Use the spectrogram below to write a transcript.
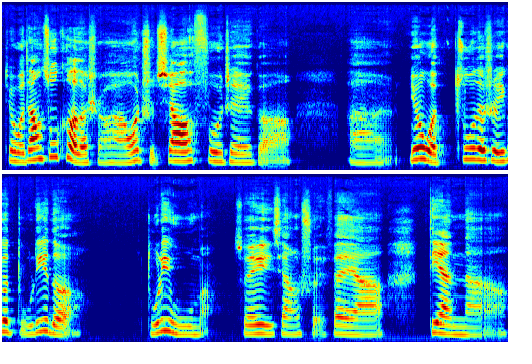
就我当租客的时候啊，我只需要付这个。呃，因为我租的是一个独立的独立屋嘛，所以像水费啊、电呐、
